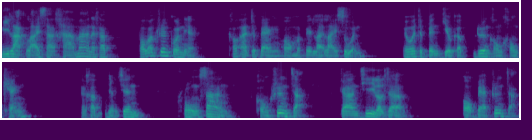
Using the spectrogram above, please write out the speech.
มีหลากหลายสาขามากนะครับ เพราะว่าเครื่องกลเนี่ยเขาอาจจะแบ่งออกมาเป็นหลาย ๆ ส่วน ไม่ว่าจะเป็นเกี่ยวกับเรื่องของของแข็งนะครับ อย่างเช่น โครงสร้างของเครื่องจักร การที่เราจะออกแบบเครื่องจักร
